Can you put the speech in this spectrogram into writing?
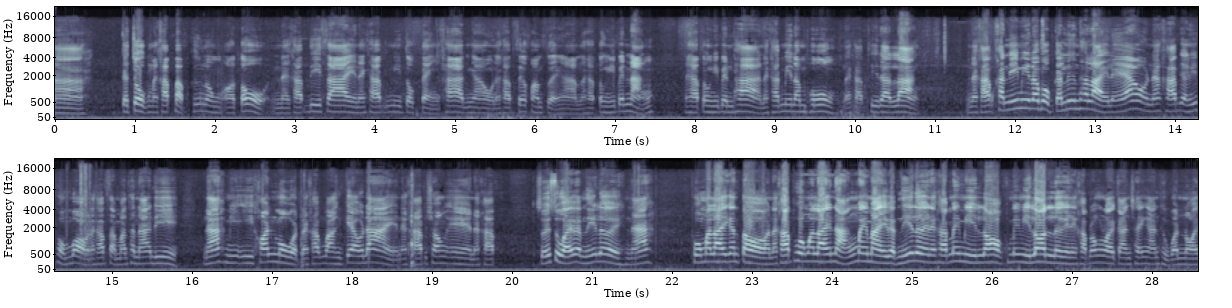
อ่ากระจกนะครับ ปรับเครื่งลงออโต้นะครับ ดีไซน์นะครับ มีตกแต่งคาดเงานะครับ เสื้อความสวยงามนะครับ ตรงนี้เป็นหนัง นะครับ ตรงนี้เป็นผ้านะครับ มีลำโพงนะครับที่ด้านล่างนะครับ คันนี้มีระบบกันลื่นถลายแล้วนะครับ อย่างที่ผมบอกนะครับ สมรรถนะดีนะ มีอีคอนโหมดนะครับ วางแก้วได้นะครับ ช่องแอร์นะครับ สวยๆ แบบนี้เลยนะ พวงมาลัยกันต่อนะครับ พวงมาลัยหนังใหม่ ๆ แบบนี้เลยนะครับ ไม่มีลอก ไม่มีร่อนเลยนะครับ ร่องรอยการใช้งานถือว่าน้อย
